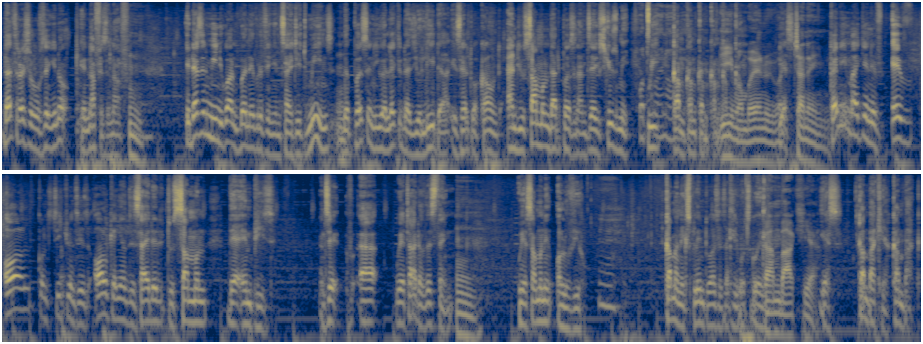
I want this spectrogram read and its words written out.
that threshold of saying, you know, enough is enough. It doesn't mean you go and burn everything inside. sight. It means the person you elected as your leader is held to account and you summon that person and say, excuse me, What's we come, come, come, come, come, come. Yes. wachana. Can you imagine if, if all constituencies, all Kenyans decided to summon their MPs and say, uh, we're tired of this thing. We are summoning all of you. Come and explain to us exactly what's going on. Come back here. Yes. Come back here. Come back.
